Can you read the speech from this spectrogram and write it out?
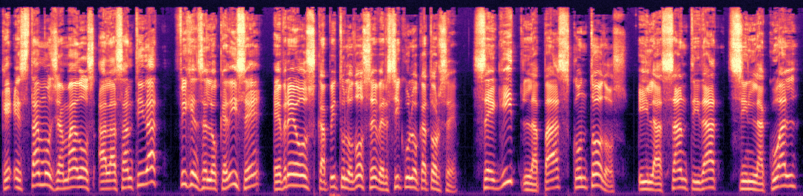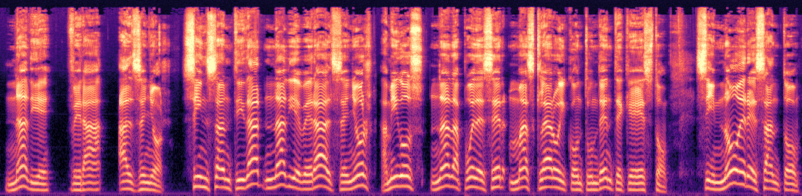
que estamos llamados a la santidad. Fíjense lo que dice Hebreos capítulo 12 versículo 14. Seguid la paz con todos y la santidad sin la cual nadie verá al Señor. Sin santidad nadie verá al Señor. Amigos, nada puede ser más claro y contundente que esto. Si no eres santo,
